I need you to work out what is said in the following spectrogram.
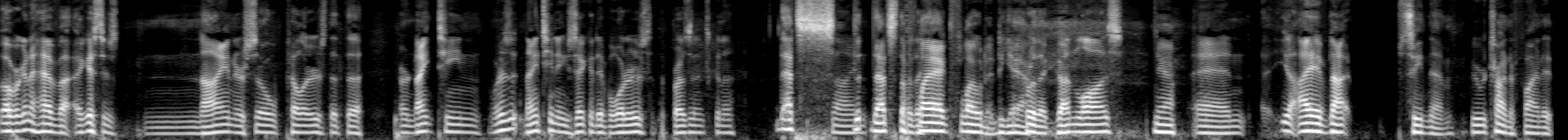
Well, we're gonna have. Uh, I guess there's nine or so pillars that the or nineteen. What is it? Nineteen executive orders that the president's gonna That's Sign th- that's the for the- flag floated. Yeah, for the gun laws. yeah. And you know, I have not seen them. We were trying to find it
